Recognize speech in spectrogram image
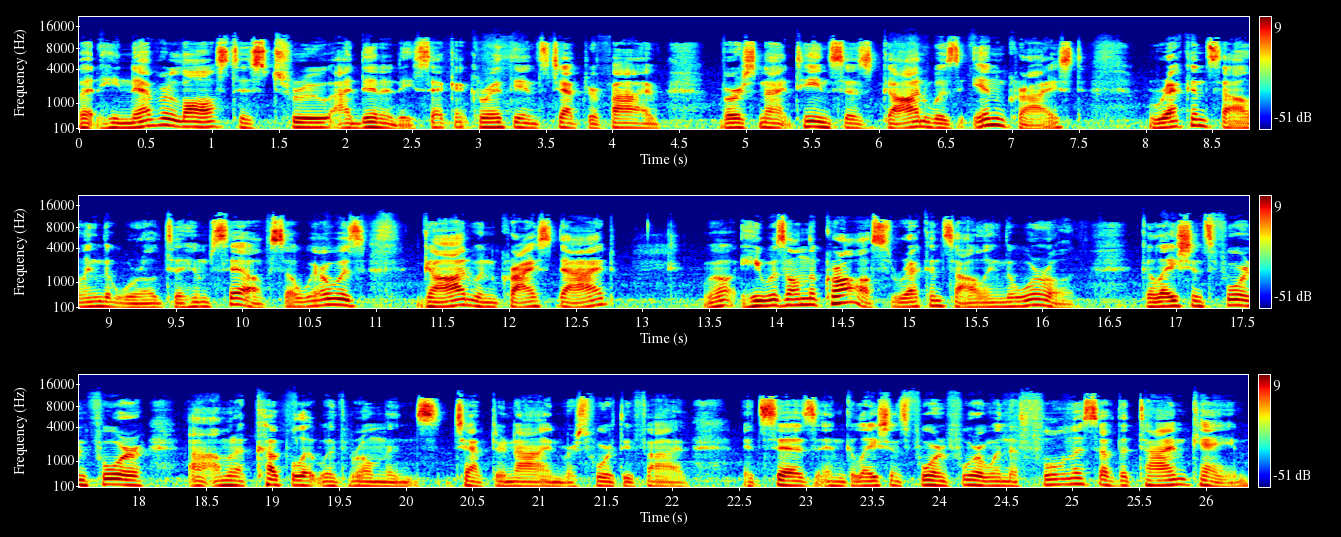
but he never lost his true identity. 2 Corinthians chapter 5 verse 19 says God was in Christ reconciling the world to himself. So where was God when Christ died? Well, he was on the cross reconciling the world. Galatians 4 and 4, uh, I'm going to couple it with Romans chapter 9, verse 4 through 5. It says in Galatians 4 and 4, when the fullness of the time came,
